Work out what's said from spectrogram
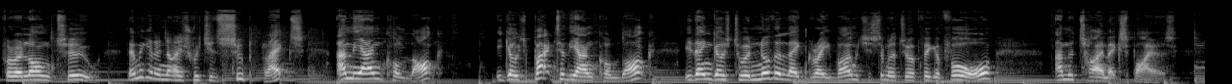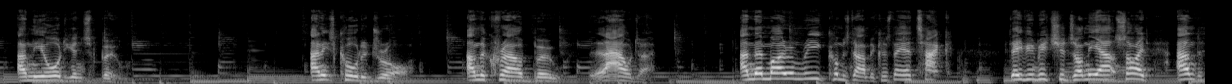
for a long two. Then we get a nice Richards superplex and the ankle lock. He goes back to the ankle lock. He then goes to another leg grapevine, which is similar to a figure four, and the time expires. And the audience boo. And it's called a draw. And the crowd boo louder. And then Myron Reed comes down because they attack Davey Richards on the outside. And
